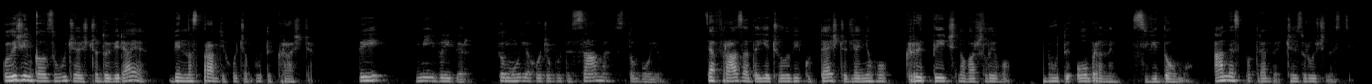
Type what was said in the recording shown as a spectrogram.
Коли жінка озвучує, що довіряє, він насправді хоче бути краще. Ти мій вибір, тому я хочу бути саме з тобою. Ця фраза дає чоловіку те, що для нього критично важливо бути обраним свідомо, а не з потреби чи зручності.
